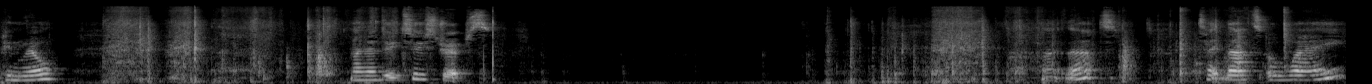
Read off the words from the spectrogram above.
pinwheel. I'm going to do two strips like that. Take that away.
